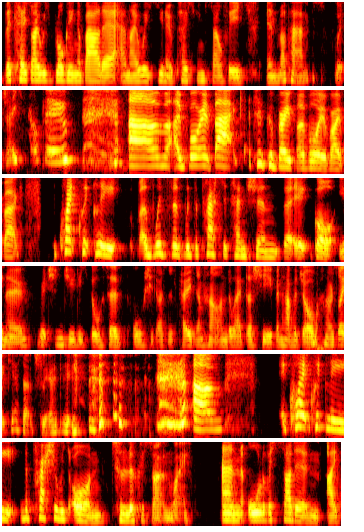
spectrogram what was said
because I was blogging about it and I was, you know, posting selfies in my pants, which I still do. Um, I brought it back. I took a break, I brought it right back. Quite quickly, uh, with the with the press attention that it got, you know, Rich and Judy's daughter, all she does is pose in her underwear. Does she even have a job? I was like, yes, actually, I do. um, quite quickly, the pressure was on to look a certain way, and all of a sudden, I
